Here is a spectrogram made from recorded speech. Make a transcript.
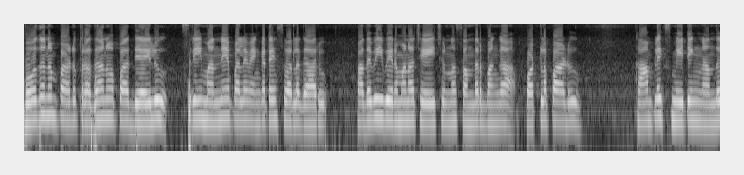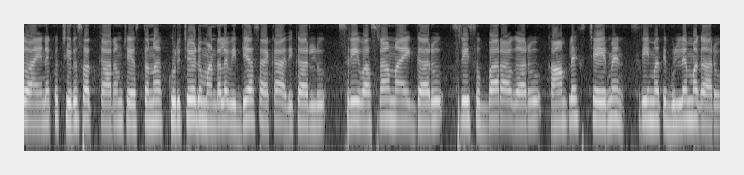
బోధనంపాడు ప్రధానోపాధ్యాయులు శ్రీ మన్నేపల్లి వెంకటేశ్వర్ల గారు. పదవీ విరమణ చేయుచున్న సందర్భంగా పొట్లపాడు కాంప్లెక్స్ మీటింగ్ నందు ఆయనకు చిరు సత్కారం చేస్తున్న కురిచేడు మండల విద్యాశాఖ అధికారులు శ్రీ వసరాం నాయక్ గారు శ్రీ సుబ్బారావు గారు కాంప్లెక్స్ చైర్మన్ శ్రీమతి బుల్లెమ్మ గారు.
